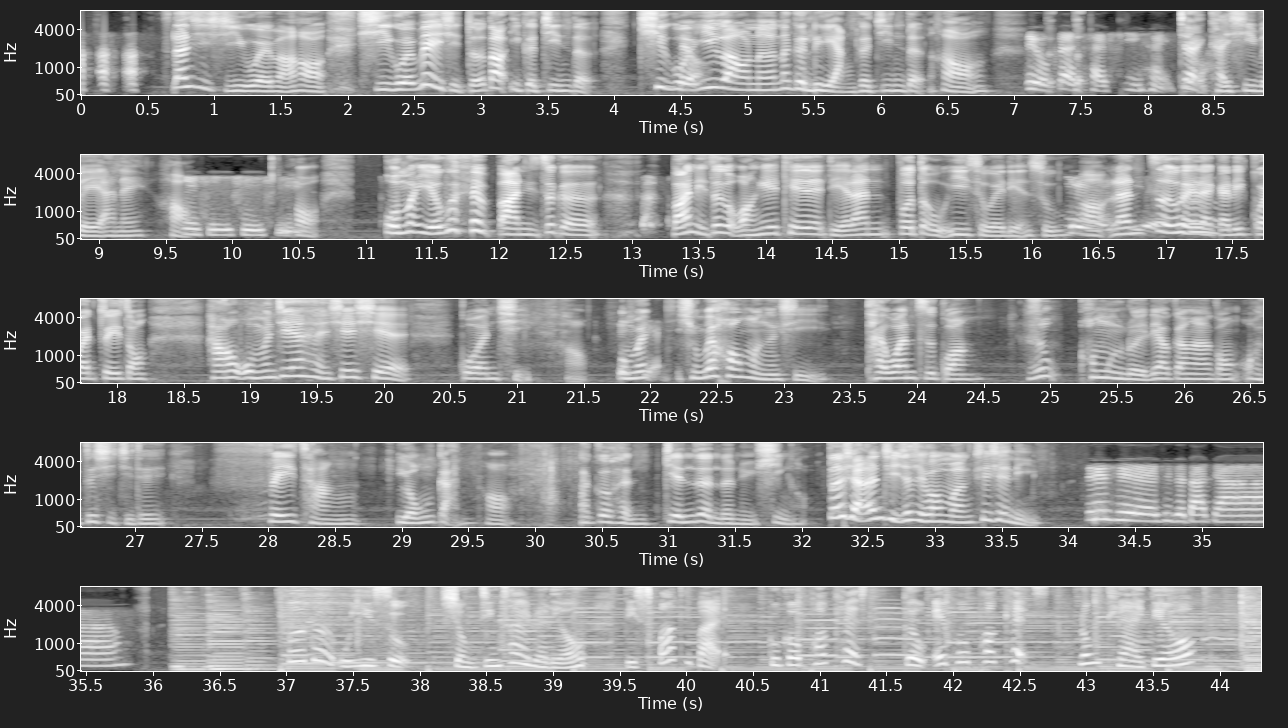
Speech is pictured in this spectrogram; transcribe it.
但是四月嘛，哈，四月尾是得到一个金的，七月以后呢，那个两个金的，哈，六再开戏，嘿，再开戏为安呢，好，是是是是，哦，我们也会把你这个，把你这个网页贴在咱报道有艺术的脸书，好，咱这回来给你关追踪。好，我们今天很谢谢郭恩琪，好，我们想要访问的是台湾之光，可是访问来了刚刚讲，哦，这是一个非常。勇敢哈，那个很坚韧的女性哈。多谢恩琪，谢谢芳芳，谢谢你，谢谢谢谢大家。播客有艺术，上精彩内容，The Spotify、Google Podcast、Go Apple Podcasts，拢听得到哦。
